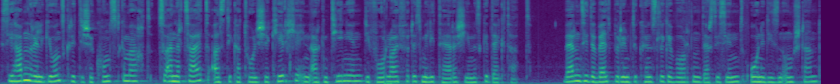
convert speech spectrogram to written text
Sie haben religionskritische Kunst gemacht zu einer Zeit, als die katholische Kirche in Argentinien die Vorläufer des Militärregimes gedeckt hat. Wären Sie der weltberühmte Künstler geworden, der Sie sind, ohne diesen Umstand?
